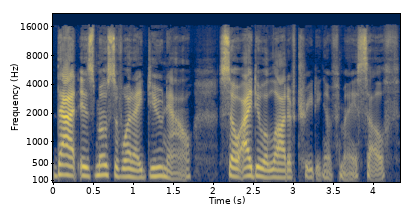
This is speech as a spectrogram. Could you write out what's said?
that is most of what I do now. So I do a lot of treating of myself.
